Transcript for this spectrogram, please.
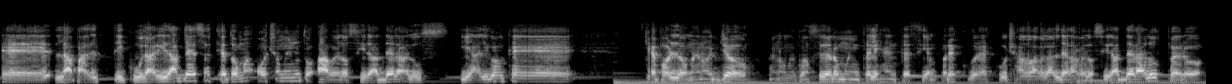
eh, la particularidad de eso es que toma 8 minutos a velocidad de la luz. Y algo que, que por lo menos yo, que no me considero muy inteligente, siempre he escuchado hablar de la velocidad de la luz, pero...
